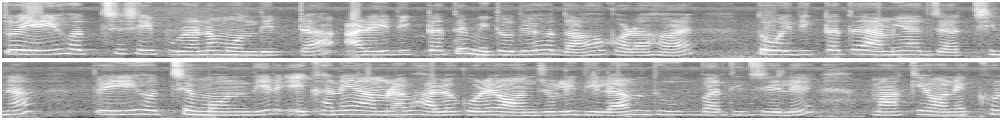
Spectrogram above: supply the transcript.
তো এই হচ্ছে সেই পুরানো মন্দিরটা, আর এই দিকটাতে মৃতদেহ দাহ করা হয়। তো ওই দিকটাতে আমি আর যাচ্ছি না। তো এই হচ্ছে মন্দির। এখানে আমরা ভালো করে অঞ্জলি দিলাম ধূপ বাতি জেলে মাকে অনেকক্ষণ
